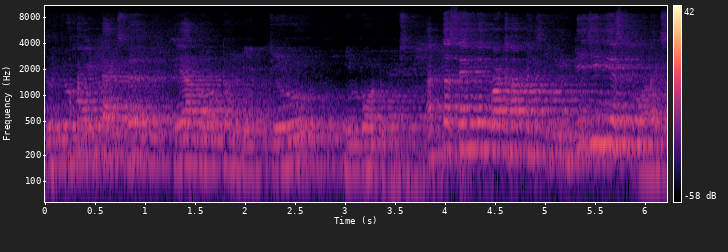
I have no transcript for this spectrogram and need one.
Due to high tax, they are not ready to import goods. At the same time, what happens in indigenous products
